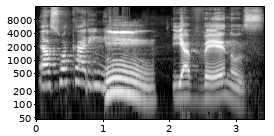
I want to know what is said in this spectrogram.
é a sua carinha. Hum, E a Vênus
